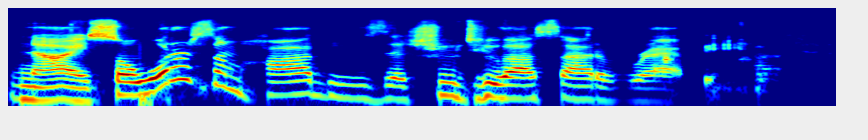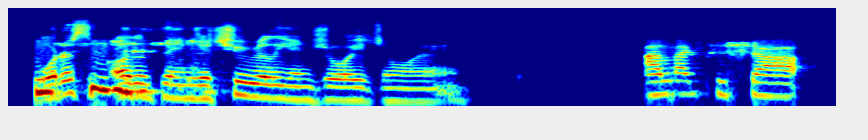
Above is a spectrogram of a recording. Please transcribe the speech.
Nice. So, what are some hobbies that you do outside of rapping? What are some other things that you really enjoy doing? I like to shop.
